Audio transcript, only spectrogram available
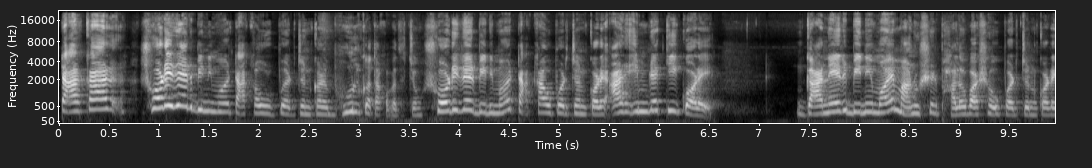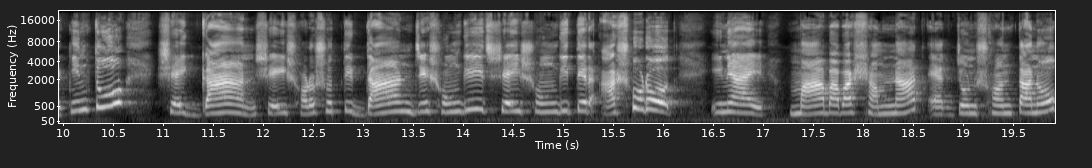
টাকার, শরীরের বিনিময়ে টাকা উপার্জন করে। ভুল কথা কথা শরীরের বিনিময়ে টাকা উপার্জন করে। আর ইমরা কি করে? গানের বিনিময়ে মানুষের ভালোবাসা উপার্জন করে। কিন্তু সেই গান, সেই সরস্বতীর দান, যে সংগীত, সেই সঙ্গীতের আসরত, ইনায় মা বাবার সামনাত একজন সন্তানক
